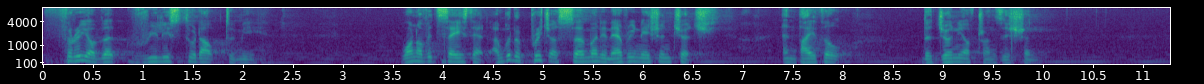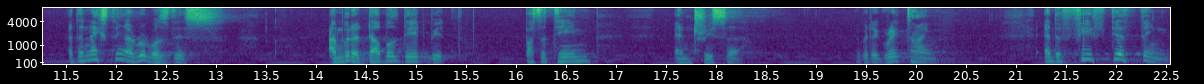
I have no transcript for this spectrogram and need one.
three of that really stood out to me. One of it says that I'm going to preach a sermon in every nation church entitled The Journey of Transition. And the next thing I wrote was this I'm going to double date with Pastor Tim and Teresa. We had a great time. And the 50th thing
